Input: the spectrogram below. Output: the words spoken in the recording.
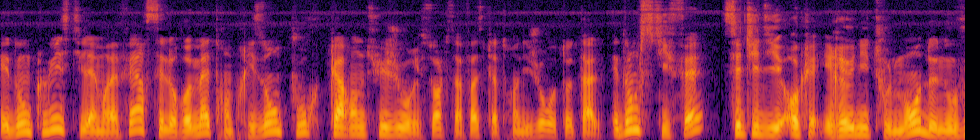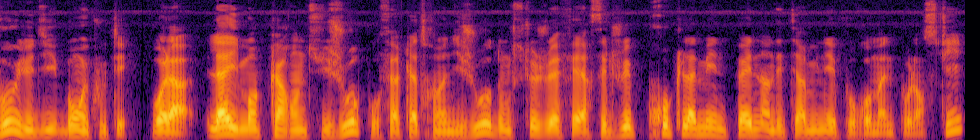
Et donc lui, ce qu'il aimerait faire, c'est le remettre en prison pour 48 jours, histoire que ça fasse 90 jours au total. Et donc ce qu'il fait, c'est qu'il dit, ok, il réunit tout le monde de nouveau, il lui dit, bon écoutez, voilà, là il manque 48 jours pour faire 90 jours, donc ce que je vais faire, c'est que je vais proclamer une peine indéterminée pour Roman Polanski,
